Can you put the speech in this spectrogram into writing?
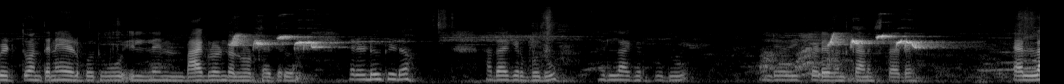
ಬಿಡ್ತು ಅಂತಲೇ ಹೇಳ್ಬೋದು. ಇಲ್ಲಿ ಬ್ಯಾಕ್ಗ್ರೌಂಡಲ್ಲಿ ನೋಡ್ತಾ ಇದ್ದಿಲ್ಲ ಎರಡು ಗಿಡ ಅದಾಗಿರ್ಬೋದು, ಎಲ್ಲಾಗಿರ್ಬೋದು. ಒಂದು ಈ ಕಡೆ ಒಂದು ಕಾಣಿಸ್ತಾ ಇದೆ. ಎಲ್ಲ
